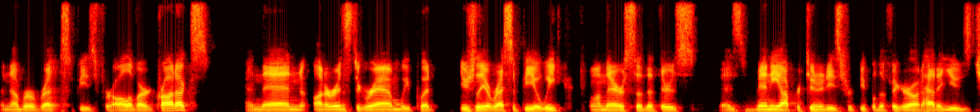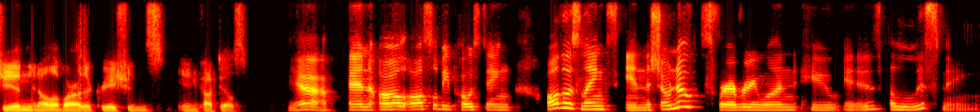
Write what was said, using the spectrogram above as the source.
a number of recipes for all of our products. And then on our Instagram, we put usually a recipe a week on there so that there's as many opportunities for people to figure out how to use gin and all of our other creations in cocktails. Yeah. And I'll also be posting all those links in the show notes for everyone who is listening.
